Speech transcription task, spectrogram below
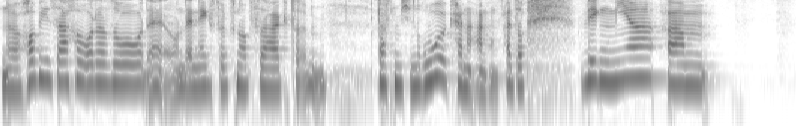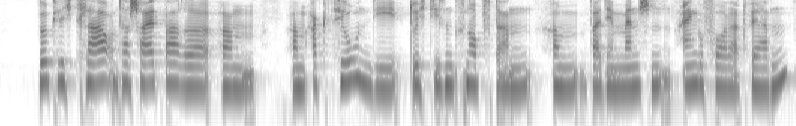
eine Hobbysache oder so. Und der nächste Knopf sagt, ähm, lass mich in Ruhe, keine Ahnung. Also wegen mir ähm, wirklich klar unterscheidbare ähm, ähm, Aktionen, die durch diesen Knopf dann ähm, bei dem Menschen eingefordert werden.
